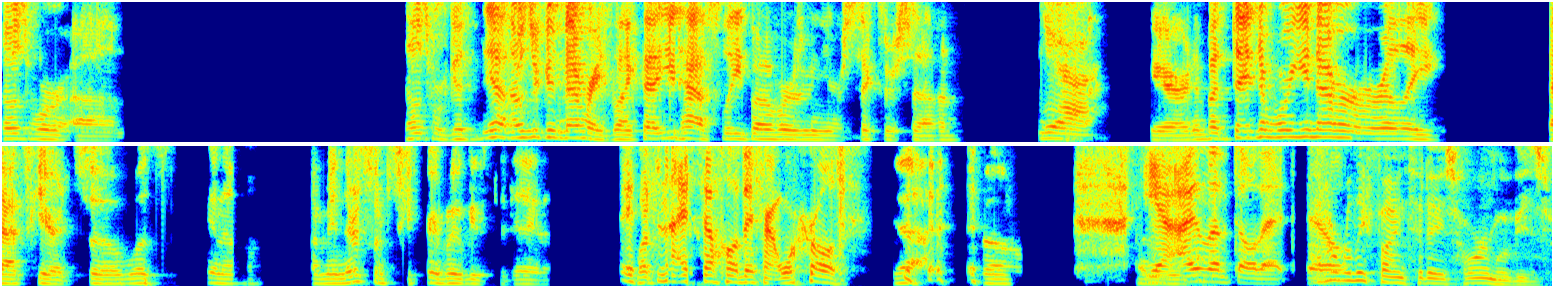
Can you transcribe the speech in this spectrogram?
those were um those were good yeah those are good memories like that you'd have sleepovers when you're six or seven Yeah. scared and but they were you never really that scared so it was you know i mean there's some scary movies today It's nice, a whole different world. yeah so yeah, mean, I loved all that Too. I don't really find today's horror movies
